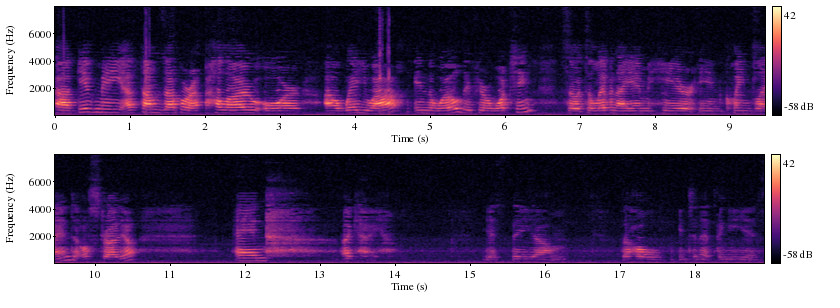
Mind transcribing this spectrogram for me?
uh, give me a thumbs up or a hello or uh, where you are in the world if you're watching. So it's 11 a.m. here in Queensland, Australia. And okay, yes, the um, the whole internet thingy is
